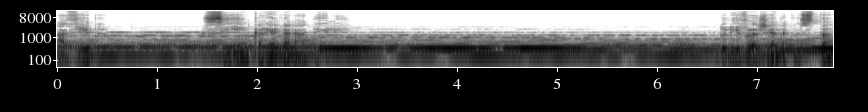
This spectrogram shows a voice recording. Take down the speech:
A vida se encarregará dele. Do livro Agenda Cristã,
